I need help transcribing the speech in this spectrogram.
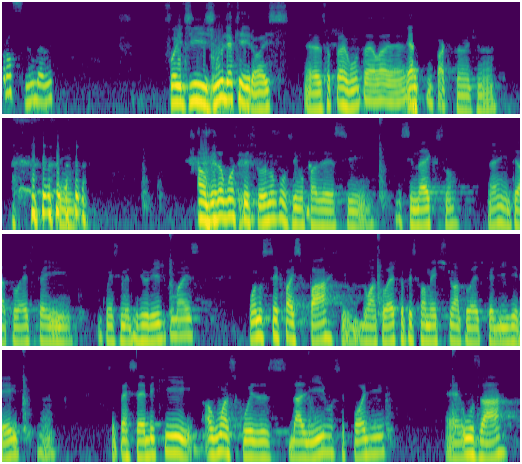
Profunda, viu? Foi de Júlia Queiroz. Essa pergunta, ela é, É. impactante, né? Talvez algumas pessoas não consigam fazer esse, esse nexo né, entre atlética e conhecimento jurídico, mas quando você faz parte de uma atlética, principalmente de uma atlética de direito, né, você percebe que algumas coisas dali você pode é, usar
